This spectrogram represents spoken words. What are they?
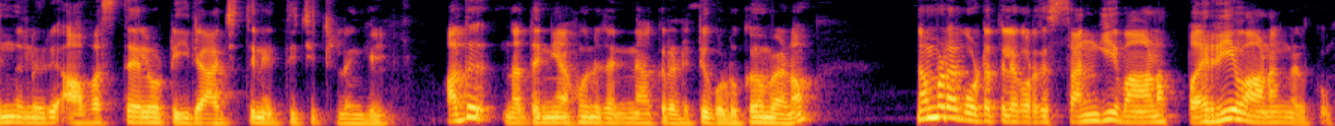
എന്നുള്ളൊരു അവസ്ഥയിലോട്ട് ഈ രാജ്യത്തിന് എത്തിച്ചിട്ടില്ലെങ്കിൽ അത് നദന്യാഹുവിന് തന്നെ ആ ക്രെഡിറ്റ് കൊടുക്കുകയും വേണം. നമ്മുടെ കൂട്ടത്തിലെ കുറച്ച് സംഘിവാണ പരിവാണങ്ങൾക്കും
